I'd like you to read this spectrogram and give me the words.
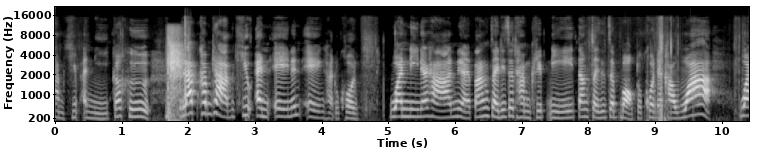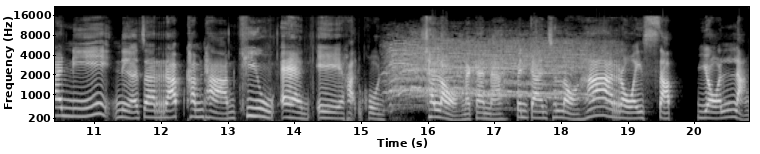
ทำคลิปอันนี้ก็คือ รับคำถาม Q&A นั่นเองค่ะทุกคนวันนี้นะคะ เหนือตั้งใจที่จะทำคลิปนี้ตั้งใจที่จะบอกทุกคนนะคะว่า วันนี้เหนือจะรับคำถาม Q&A ค่ะทุกคน ฉลองละกันนะ เป็นการฉลอง 500 ซับย้อนหลัง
